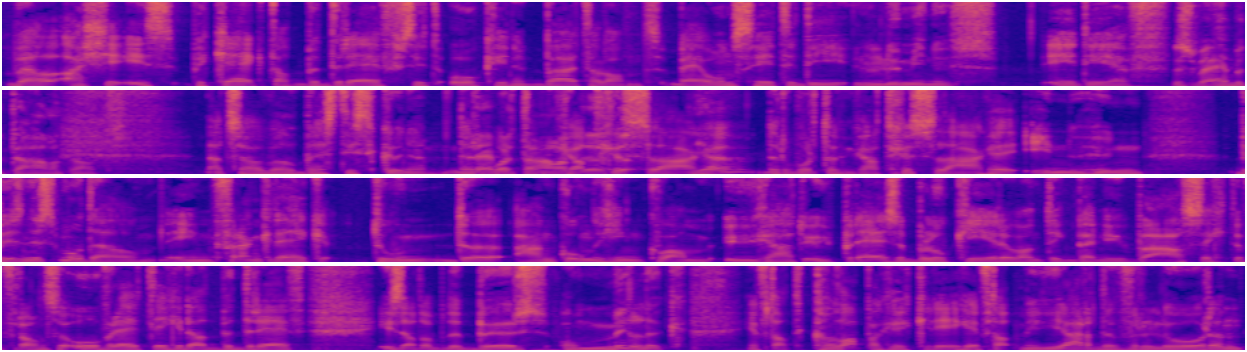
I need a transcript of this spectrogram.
Wel, als je eens bekijkt, dat bedrijf zit ook in het buitenland. Bij ons heette die Luminus, EDF. Dus wij betalen dat? Dat zou wel best eens kunnen. Er wordt een, gat de, de, geslagen, ja. er wordt een gat geslagen in hun businessmodel. In Frankrijk, toen de aankondiging kwam, u gaat uw prijzen blokkeren, want ik ben uw baas, zegt de Franse overheid tegen dat bedrijf, is dat op de beurs onmiddellijk, heeft dat klappen gekregen, heeft dat miljarden verloren.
